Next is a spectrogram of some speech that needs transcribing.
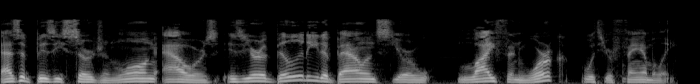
as a busy surgeon, long hours, is your ability to balance your life and work with your family.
